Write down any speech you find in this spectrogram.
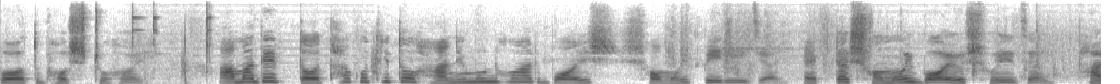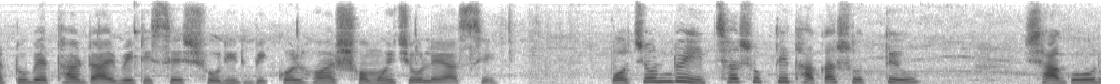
পথভ্রষ্ট হয়। আমাদের তথাকথিত হানিমুন হওয়ার বয়স সময় পেরিয়ে যায়। একটা সময় বয়স হয়ে যায়। হাঁটু ব্যথা, ডায়াবেটিসের শরীর বিকল হওয়ার সময় চলে আসে। প্রচণ্ড ইচ্ছাশক্তি থাকা সত্ত্বেও সাগর,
